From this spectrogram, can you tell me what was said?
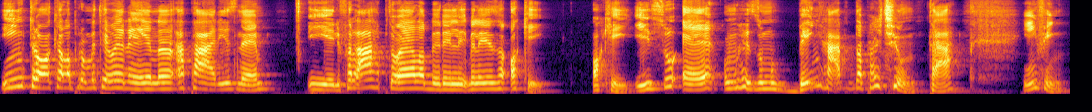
E em troca, ela prometeu Helena a Paris, né? E ele foi lá, raptou ela, beleza, ok. Ok, isso é um resumo bem rápido da parte 1, tá? Enfim.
